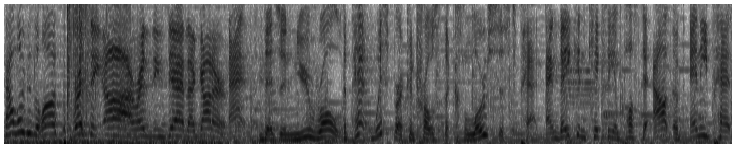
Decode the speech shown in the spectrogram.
How long does it last? Resty. Ah, Resty's dead. I got her. And there's a new role. The Pet Whisperer controls the closest pet, and they can kick the imposter out of any pet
